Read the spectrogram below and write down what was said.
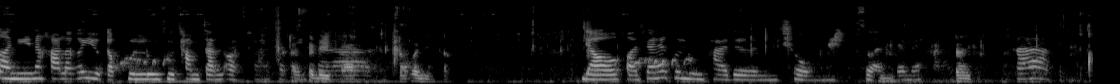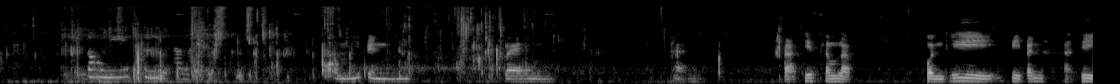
ตอนนี้นะคะเราก็อยู่กับคุณลุงสุธรรมจันทร์อ่อนค่ะครับสวัสดีครับครับสวัสดีครับ เดี๋ยวขอเชิญให้คุณลุงพาเดินชมสวนได้ไหมคะได้ครับค่ะ ตรงนี้คืออะไรตรงนี้เป็นแปลงอ่าสาธิตสำหรับคนที่มีปัญหาที่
